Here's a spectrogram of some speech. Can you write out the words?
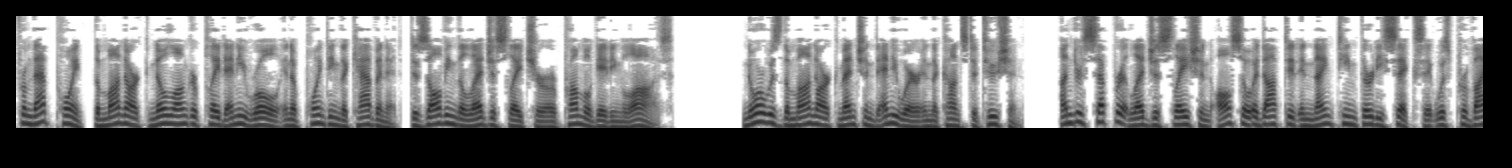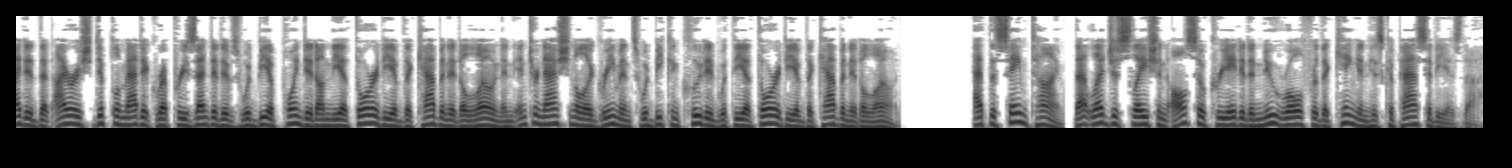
From that point, the monarch no longer played any role in appointing the cabinet, dissolving the legislature or promulgating laws. Nor was the monarch mentioned anywhere in the constitution. Under separate legislation also adopted in 1936 it was provided that Irish diplomatic representatives would be appointed on the authority of the Cabinet alone and international agreements would be concluded with the authority of the Cabinet alone. At the same time, that legislation also created a new role for the King in his capacity as the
